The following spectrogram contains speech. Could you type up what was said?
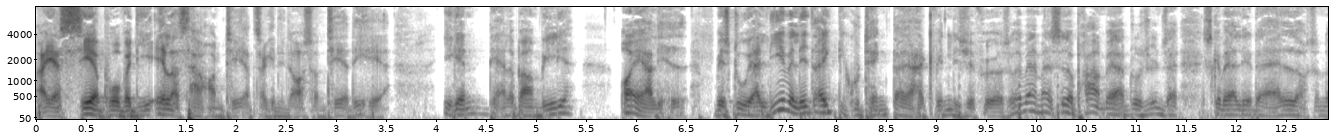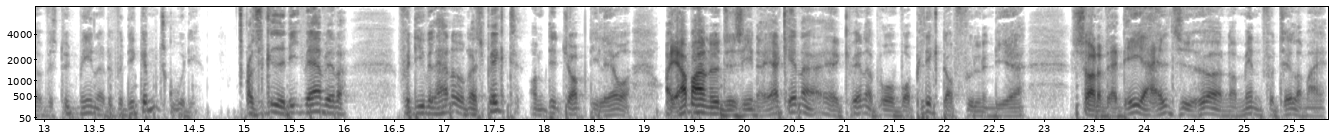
Når jeg ser på, hvad de ellers har håndteret, så kan de da også håndtere det her. Igen, det handler bare om vilje og ærlighed. Hvis du alligevel lidt rigtig kunne tænke dig at have kvindelige chauffører, så lad være med at sidde og prale med, at du synes, at det skal være lidt af alle og sådan noget, hvis du ikke mener det, for det gennemskuer de. Og så gider de ikke være ved dig for de vil have noget respekt om det job, de laver. Og jeg er bare nødt til at sige, når jeg kender øh, kvinder på, hvor pligtopfyldende de er, så er det da det, jeg altid hører, når mænd fortæller mig,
